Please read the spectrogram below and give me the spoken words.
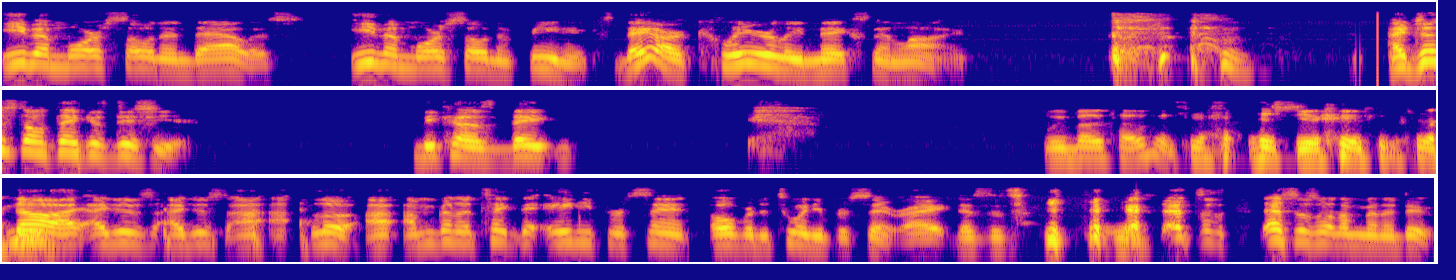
even more so than Dallas, even more so than Phoenix, they are clearly next in line. I just don't think it's this year because they. We both hope it's not this year. no, I, I, just, I just, I, I, look. I, am gonna take the eighty percent over the twenty percent. Right? This is that's just, that's just what I'm gonna do.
